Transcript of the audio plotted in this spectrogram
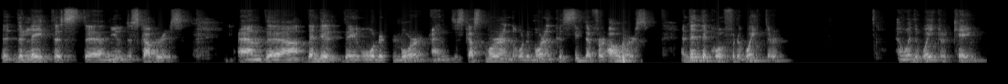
the, the latest uh, new discoveries. And uh, then they, they ordered more and discussed more and ordered more and could sit there for hours. And then they called for the waiter. And when the waiter came,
